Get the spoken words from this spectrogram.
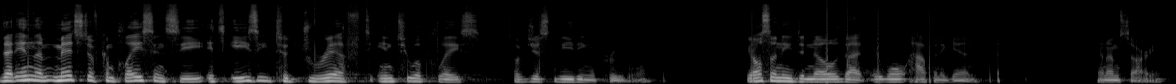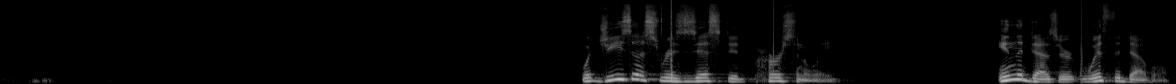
that in the midst of complacency, it's easy to drift into a place of just needing approval. You also need to know that it won't happen again. And I'm sorry. What Jesus resisted personally in the desert with the devil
